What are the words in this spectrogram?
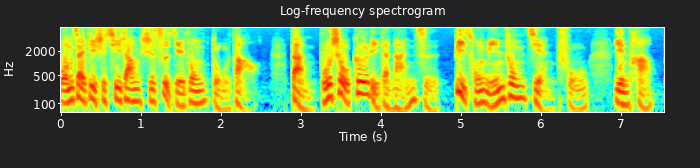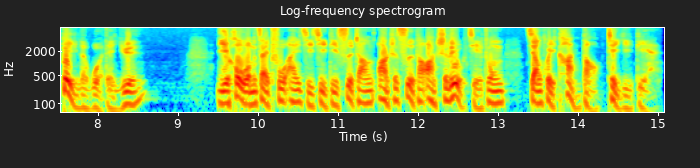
我们在第十七章十四节中读到：“但不受割礼的男子必从民中剪除，因他背了我的约。”以后我们在出埃及记第四章二十四到二十六节中将会看到这一点。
